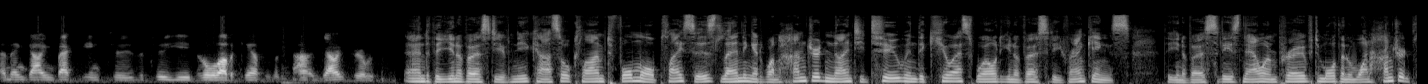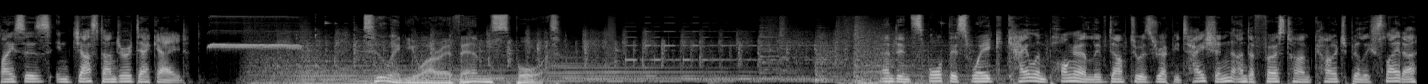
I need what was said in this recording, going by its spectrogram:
and then going back into the two years that all other councils are going through. And the University of Newcastle climbed four more places, landing at 192 in the QS World University rankings. The university's now improved more than 100 places in just under a decade. 2NURFM Sport. And in sport this week, Kalyn Ponga lived up to his reputation under first-time coach Billy Slater,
